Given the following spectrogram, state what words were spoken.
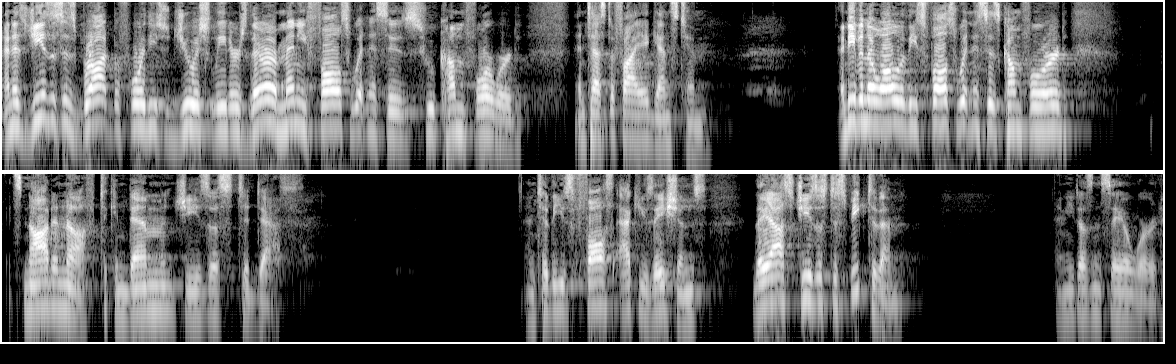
And as Jesus is brought before these Jewish leaders, there are many false witnesses who come forward and testify against him. And even though all of these false witnesses come forward, it's not enough to condemn Jesus to death. And to these false accusations, they ask Jesus to speak to them. And he doesn't say a word.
